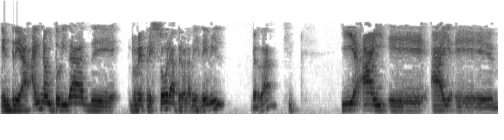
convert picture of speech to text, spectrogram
Entre hay una autoridad represora pero a la vez débil, ¿verdad? Y hay, eh, hay eh,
